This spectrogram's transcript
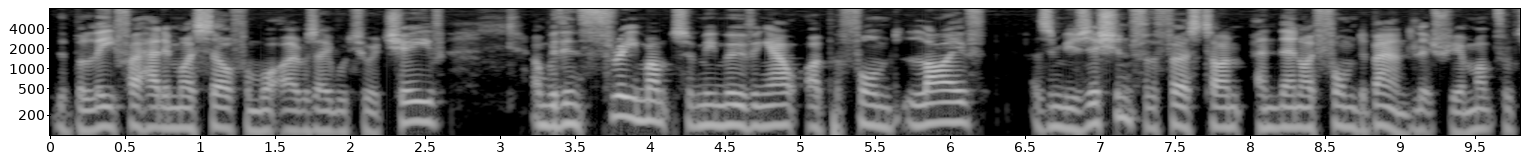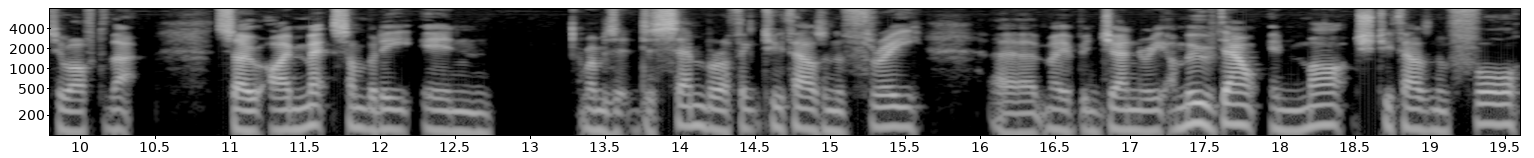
the belief I had in myself and what I was able to achieve. And within three months of me moving out, I performed live as a musician for the first time. And then I formed a band literally a month or two after that. So I met somebody in when was it? December I think 2003 uh, may have been January. I moved out in March 2004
